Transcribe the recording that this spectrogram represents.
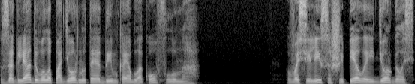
заглядывала подернутая дымкой облаков луна. Василиса шипела и дергалась,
